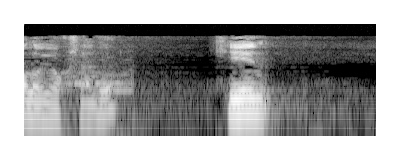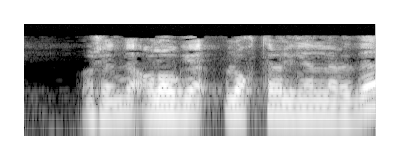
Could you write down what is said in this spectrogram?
olov yoqishadi. Keyin o'shanda olovga uloqtirilganlarida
